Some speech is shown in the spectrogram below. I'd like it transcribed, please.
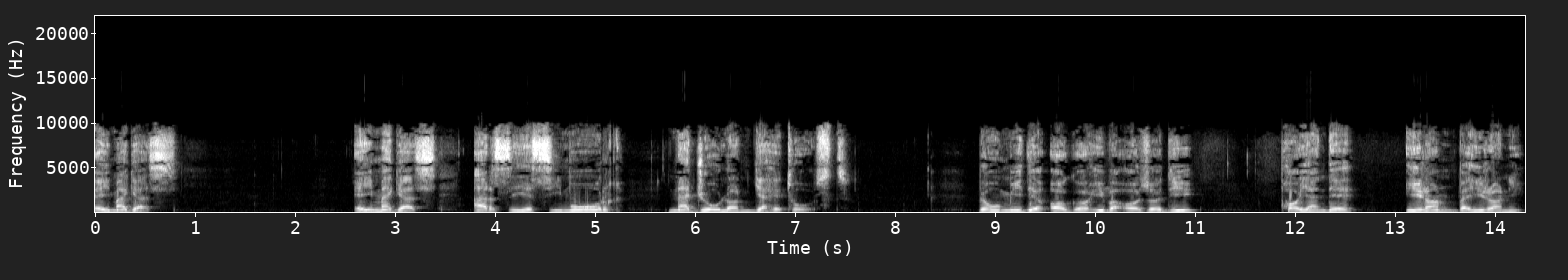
ای مگس ای مگس عرصه سیمرغ نه جولانگه توست. به امید آگاهی و آزادی پاینده ایران و ایرانی.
